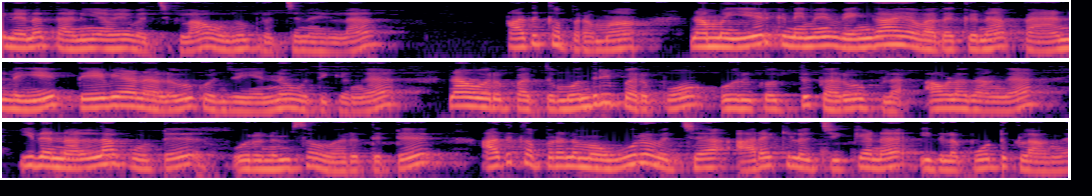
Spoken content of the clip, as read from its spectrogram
இல்லைன்னா தனியாகவே வச்சுக்கலாம். ஒன்றும் பிரச்சனை இல்லை. அதுக்கப்புறமா நம்ம ஏற்கனவே வெங்காயம் வதக்கின பேன்லேயே தேவையான அளவு கொஞ்சம் எண்ணெய் ஊற்றிக்கோங்க நான் ஒரு பத்து முந்திரி பருப்பும் ஒரு கொத்து கருவேப்பிலை அவ்வளோதாங்க இதை நல்லா போட்டு ஒரு நிமிஷம் வறுத்துட்டு அதுக்கப்புறம் நம்ம ஊற வச்ச அரை கிலோ சிக்கனை இதில் போட்டுக்கலாங்க.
